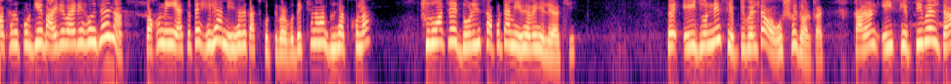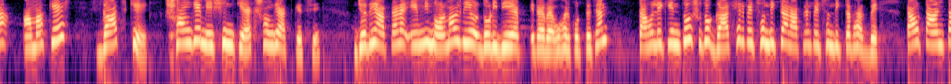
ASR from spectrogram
মাথার উপর গিয়ে বাইরে বাইরে হয়ে যায় না, তখন এই এতটা হেলে আমি এইভাবে কাজ করতে পারব। দেখছেন আমার দুই হাত খোলা? শুধুমাত্র এই দড়ির সাপোর্টে আমি এইভাবে হেলে আছি। তো এই জন্যে সেফটি বেল্টটা অবশ্যই দরকার। কারণ এই সেফটি বেল্টটা আমাকে গাছকে, সঙ্গে মেশিনকে একসঙ্গে আটকেছে। যদি আপনারা এমনি নর্মাল দিয়ে, দড়ি দিয়ে এটা ব্যবহার করতে চান, তাহলে কিন্তু শুধু গাছের পেছন দিকটা আর আপনার পেছন দিকটা থাকবে। তাও টানটা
